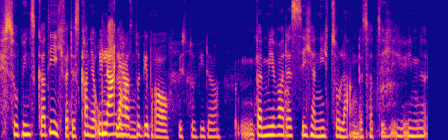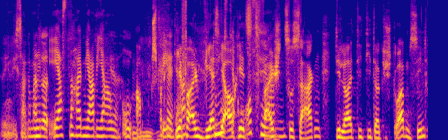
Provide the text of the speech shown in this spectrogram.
wieso bin es gerade ich, weil das kann ja Wie lange umschlagen. hast du gebraucht, bis du wieder... Bei mir war das sicher nicht so lang. Das hat sich, im, ich sage mal, Also- im ersten halben Jahr, Jahr Ja. oh, abgespielt. Ja, vor allem wäre es Du ja auch jetzt aufhören. falsch zu sagen, die Leute, die da gestorben sind,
